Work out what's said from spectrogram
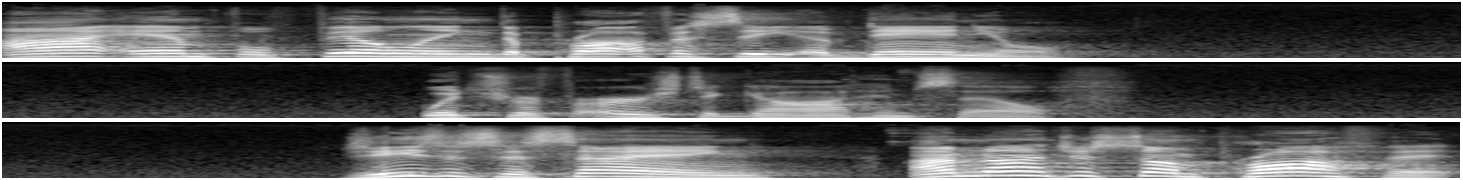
I am fulfilling the prophecy of Daniel, which refers to God Himself. Jesus is saying, I'm not just some prophet,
